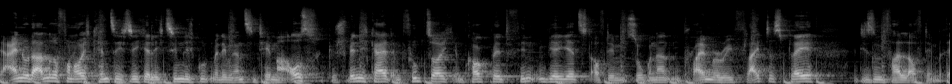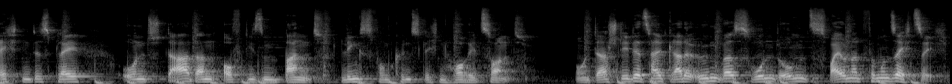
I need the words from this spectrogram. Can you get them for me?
Der eine oder andere von euch kennt sich sicherlich ziemlich gut mit dem ganzen Thema aus. Geschwindigkeit im Flugzeug, im Cockpit finden wir jetzt auf dem sogenannten Primary Flight Display, in diesem Fall auf dem rechten Display und da dann auf diesem Band links vom künstlichen Horizont. Und da steht jetzt halt gerade irgendwas rund um 265.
